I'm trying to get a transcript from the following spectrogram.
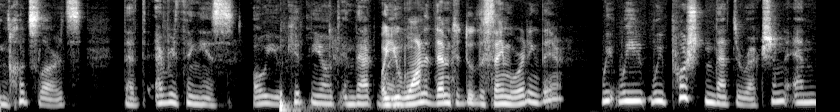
in Chutz that everything is oh, OU kitniot in that way Well, you wanted them to do the same wording there, we, we we pushed in that direction and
